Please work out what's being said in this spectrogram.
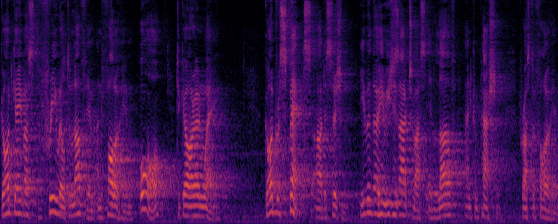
God gave us the free will to love him and follow him, or to go our own way. God respects our decision, even though he reaches out to us in love and compassion for us to follow him.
